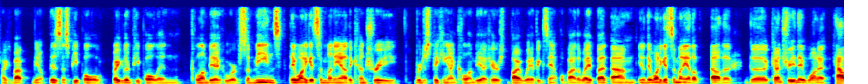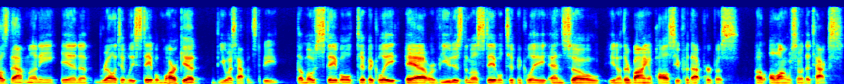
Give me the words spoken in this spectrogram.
Talking about you know business people, regular people in Colombia who of some means. They want to get some money out of the country. We're just picking on Colombia here by way of example, by the way. But um, you know they want to get some money out of, the, out of the, the country. They want to house that money in a relatively stable market the U.S. happens to be the most stable typically uh, or viewed as the most stable typically and so you know they're buying a policy for that purpose uh, along with some of the tax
